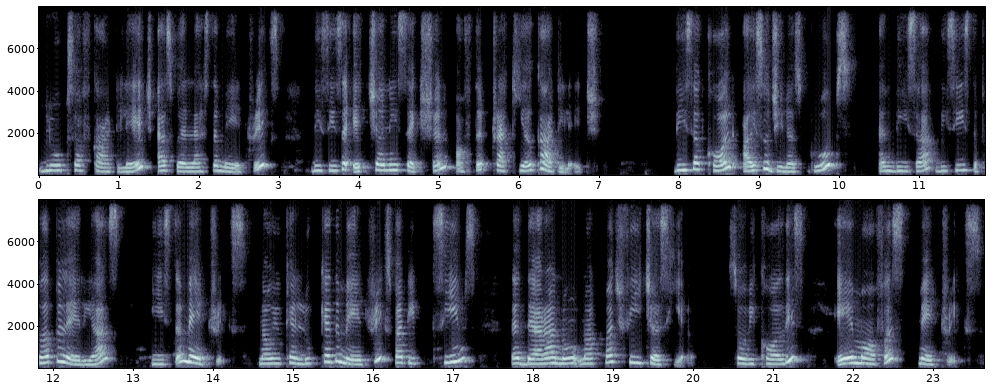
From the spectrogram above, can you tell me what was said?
loops of cartilage as well as the matrix. This is a H&E section of the tracheal cartilage. These are called isogenous groups and these are, this is the purple areas is the matrix. Now you can look at the matrix but it seems that there are no not much features here. So we call this amorphous matrix.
